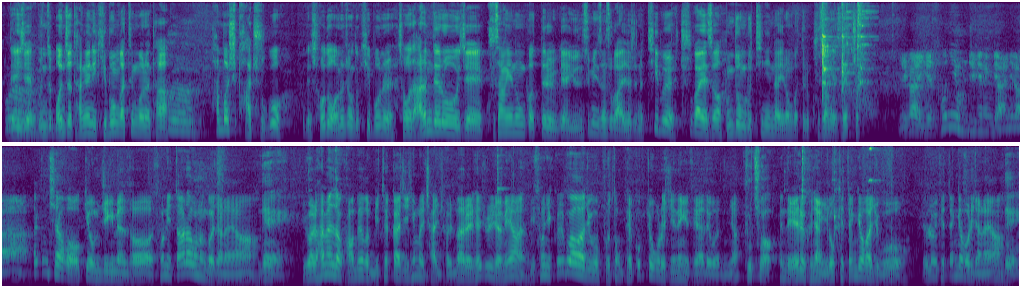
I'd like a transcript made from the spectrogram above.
근데 이제 먼저, 먼저 당연히 기본 같은 거는 다 한 번씩 봐주고 근데 저도 어느 정도 기본을 저 나름대로 이제 구상해 놓은 것들을 이제 윤수민 선수가 알려주는 팁을 추가해서 운동 루틴이나 이런 것들을 구성해서 했죠. 얘가 이게 손이 움직이는 게 아니라 팔꿈치하고 어깨 움직이면서 손이 따라오는 거잖아요. 네. 이걸 하면서 광배근 밑에까지 힘을 잘 전달을 해주려면 이 손이 끌고 와가지고 보통 배꼽 쪽으로 진행이 돼야 되거든요. 그렇죠. 근데 얘를 그냥 이렇게 당겨가지고 이렇게 당겨버리잖아요. 네.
